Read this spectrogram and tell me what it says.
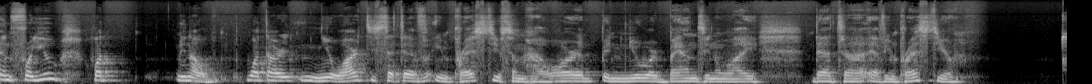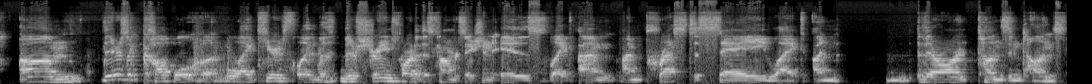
and for you what you know what are new artists that have impressed you somehow or newer bands in a way that uh, have impressed you um, there's a couple. Like, here's like the, strange part of this conversation is like I'm I'm pressed to say like I'm, there aren't tons and tons,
